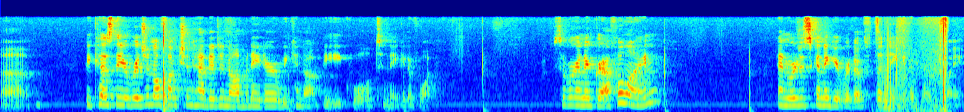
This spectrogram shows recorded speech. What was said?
um, because the original function had a denominator, we cannot be equal to negative 1. So we're going to graph a line, and we're just going to get rid of the negative one point.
